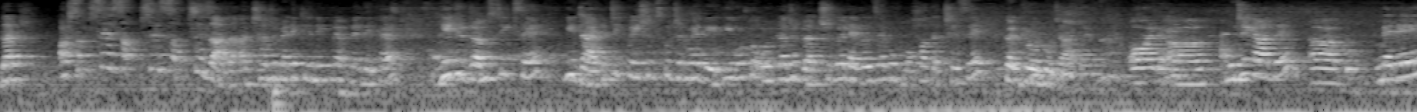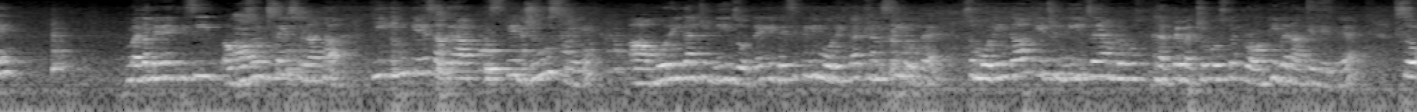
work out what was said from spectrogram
ब्लड और सबसे सबसे सबसे ज़्यादा अच्छा जो मैंने क्लिनिक में अपने देखा है ये जो ड्रम स्टिक्स है ये डायबिटिक पेशेंट्स को जब मैं देती हूँ तो उनका जो ब्लड शुगर लेवल्स है वो बहुत अच्छे से कंट्रोल हो जाते हैं। और आ, मुझे याद है आ, मैंने मतलब मेरे किसी बुज़ुर्ग से सुना था कि इन केस अगर आप इसके जूस में मोरिंगा जो लीव्स होते हैं ये बेसिकली मोरिंगा ट्री से ही होता है। सो मोरिंगा के जो लीव्स है हम लोग घर पे बच्चों को उसमें परौठी बना के देते हैं। सो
